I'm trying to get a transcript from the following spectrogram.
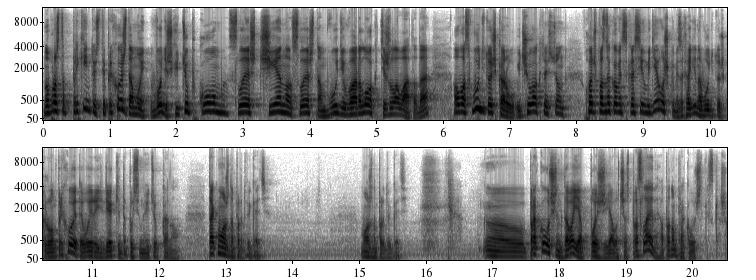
Ну просто прикинь, то есть ты приходишь домой, вводишь youtube.com, слэш channel, слэш там Woody Warlock, тяжеловато, да? А у вас woody.ru, и чувак, то есть он, хочешь познакомиться с красивыми девушками, заходи на woody.ru, он приходит и редиректит, допустим, на YouTube канал. Так можно продвигать. Можно продвигать. Э, про коучинг давай я позже, я вот сейчас про слайды, а потом про коучинг расскажу.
